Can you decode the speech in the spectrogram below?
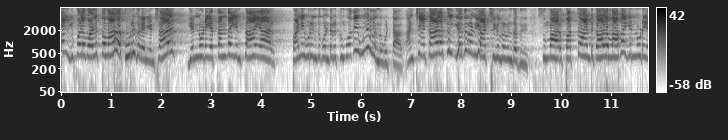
ஏன் இவ்வளவு அழுத்தமாக கூறுகிறேன் என்றால் என்னுடைய தந்தையின் தாயார் பணிபுரிந்து கொண்டிருக்கும் போதே உயிரிழந்து விட்டார். அன்றைய காலத்தில் எதிரணி ஆட்சியில் இருந்தது. சுமார் பத்து ஆண்டு காலமாக என்னுடைய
